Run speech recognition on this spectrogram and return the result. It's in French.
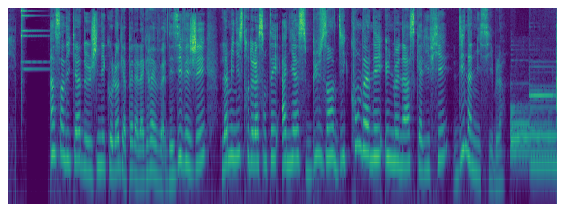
Un syndicat de gynécologues appelle à la grève des IVG. La ministre de la Santé Agnès Buzyn dit condamner une menace qualifiée d'inadmissible.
